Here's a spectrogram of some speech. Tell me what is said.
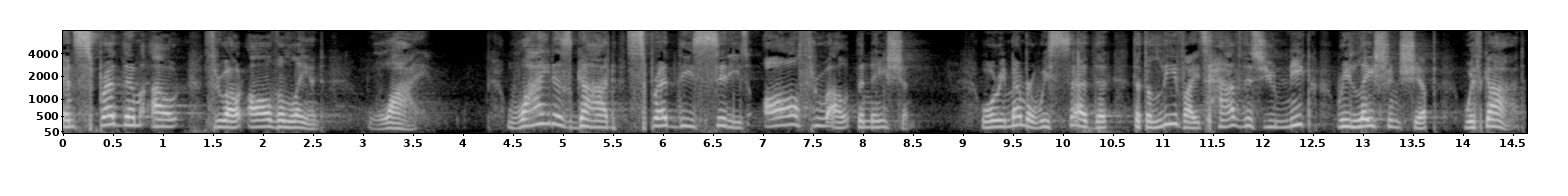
and spread them out throughout all the land. Why? Why does God spread these cities all throughout the nation? Well, remember, we said that, that the Levites have this unique relationship with God.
